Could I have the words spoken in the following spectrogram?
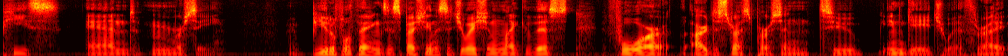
peace, and mercy. Beautiful things, especially in a situation like this for our distressed person to engage with, right?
